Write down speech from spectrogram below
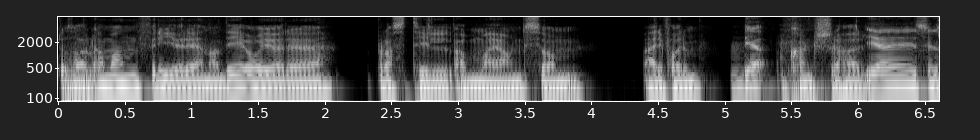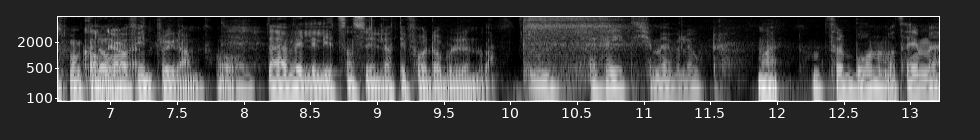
Da kan man frigjøre en av de og gjøre plass til Aubameyang som er i form. Ja, Kanskje har jeg synes man kan lov å ha fint program. Og det er veldig lite sannsynlig at de får dobbel runde, da. Jeg vet ikke om jeg ville gjort det. Nei. For Bournemouth hjemme,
